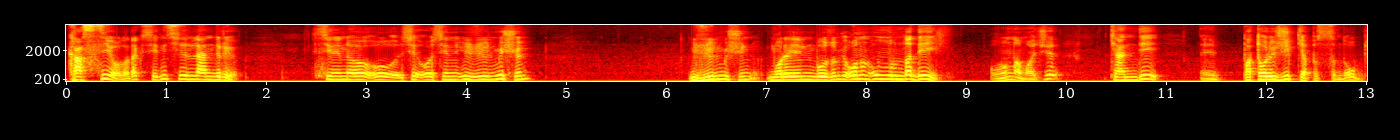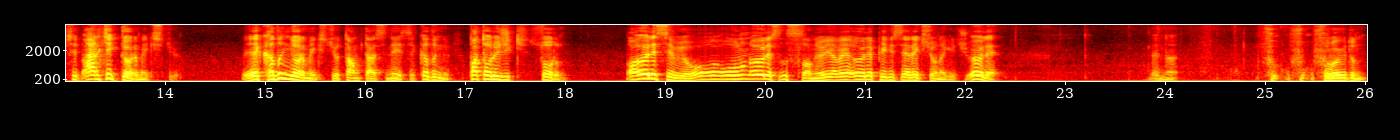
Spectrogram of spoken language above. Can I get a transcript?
kasti olarak seni sinirlendiriyor. Senin o, o, o senin üzülmüşün üzülmüşün, moralinin bozulmuş. Onun umurunda değil. Onun amacı kendi e, patolojik yapısında o şey, erkek görmek istiyor. Veya kadın görmek istiyor tam tersi neyse. Kadın patolojik sorun. O öyle seviyor. O, onun öyle ıslanıyor ya ve öyle penis ereksiyona geçiyor. Öyle. F- Freud'un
